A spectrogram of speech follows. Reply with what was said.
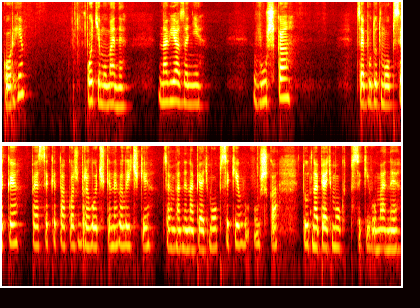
корги. Потім у мене нав'язані вушка. Це будуть мопсики, песики, також брелочки невеличкі. Це в мене на 5 мопсиків вушка. Тут на 5 мопсиків у мене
